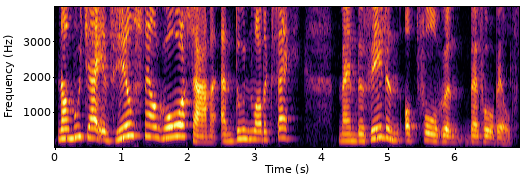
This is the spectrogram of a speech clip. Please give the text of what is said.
nou moet jij eens heel snel gehoorzamen en doen wat ik zeg. Mijn bevelen opvolgen, bijvoorbeeld.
